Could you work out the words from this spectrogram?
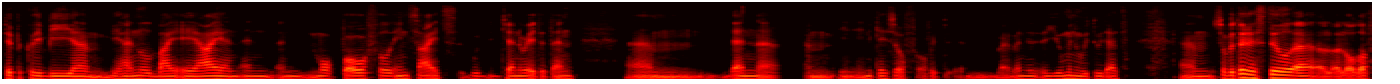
typically be um, be handled by AI, and, and, and more powerful insights would be generated then um, then uh, um, in, in the case of, of it uh, when a human would do that. Um, so, but there is still a, a lot of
